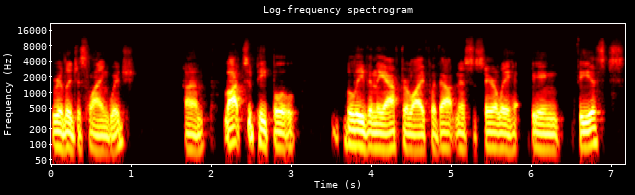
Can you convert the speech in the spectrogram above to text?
religious language. Um, lots of people believe in the afterlife without necessarily being theists.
